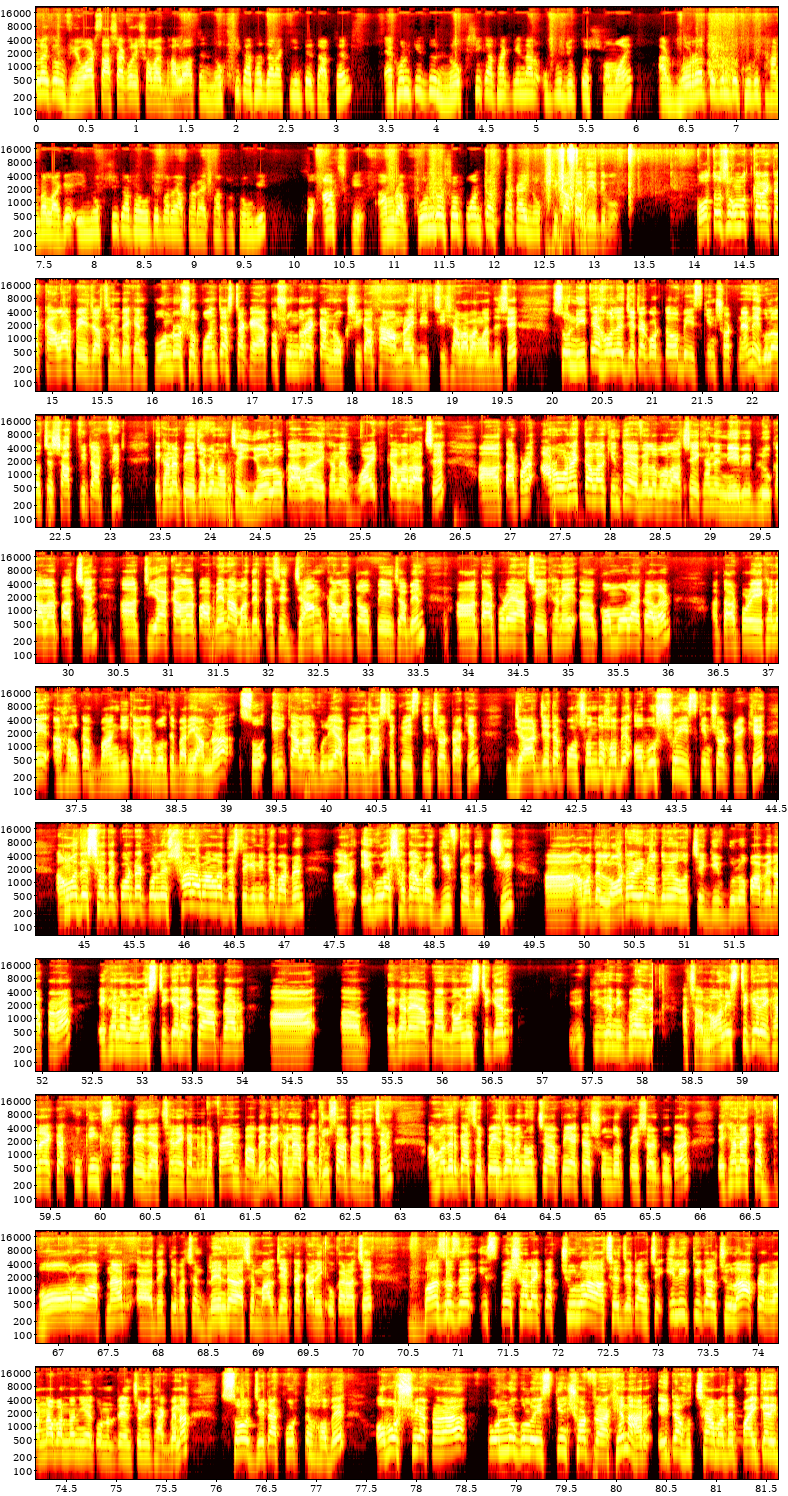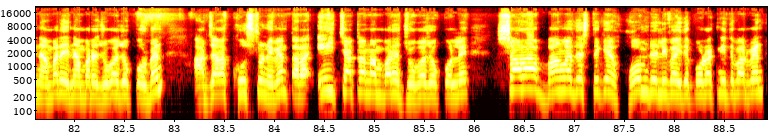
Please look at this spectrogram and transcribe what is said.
আসসালামাইকুম ভিউয়ার্স, আশা করি সবাই ভালো আছেন। নকশি কাঁথা যারা কিনতে চাচ্ছেন, এখন কিন্তু নকশি কাঁথা কেনার উপযুক্ত সময়, আর ভোররাতে কিন্তু খুবই ঠান্ডা লাগে। এই নকশি কাঁথা হতে পারে আপনার একমাত্র সঙ্গী। তো আজকে আমরা পনেরোশো পঞ্চাশ টাকায় নকশি কাঁথা দিয়ে দিব। কত চমৎকার একটা কালার পেয়ে যাচ্ছেন দেখেন, পনেরোশো পঞ্চাশ টাকা, এত সুন্দর একটা নকশি কাঁথা আমরাই দিচ্ছি সারা বাংলাদেশে। সো নিতে হলে যেটা করতে হবে স্ক্রিনশট নেন, এগুলো হচ্ছে সাত ফিট আট ফিট এখানে পেয়ে যাবেন হচ্ছে ইয়েলো কালার এখানে হোয়াইট কালার আছে। তারপরে আরও অনেক কালার কিন্তু অ্যাভেলেবল আছে। এখানে নেভি ব্লু কালার পাচ্ছেন টিয়া কালার পাবেন, আমাদের কাছে জাম কালারটাও পেয়ে যাবেন। তারপরে আছে এখানে কমলা কালার তারপরে এখানে হালকা বাঙ্গি কালার বলতে পারি আমরা। সো এই কালারগুলি আপনারা জাস্ট একটু স্ক্রিনশট রাখেন। যার যেটা পছন্দ হবে অবশ্যই স্ক্রিনশট রেখে আমাদের সাথে কন্ট্যাক্ট করলে সারা বাংলাদেশ থেকে নিতে পারবেন। আর এগুলোর সাথে আমরা গিফটও দিচ্ছি। আমাদের লটারির মাধ্যমে হচ্ছে গিফটগুলো পাবেন আপনারা। এখানে নন স্টিকের একটা আপনার এখানে আপনার নন স্টিকের কি জানি কয়? আচ্ছা নন স্টিকের এখানে একটা কুকিং সেট পেয়ে যাচ্ছেন। এখানে একটা ফ্যান পাবেন, এখানে আপনি জুসার পেয়ে যাচ্ছেন। আমাদের কাছে পেয়ে যাবেন হচ্ছে আপনি একটা সুন্দর প্রেসার কুকার এখানে একটা বড় আপনার দেখতে পাচ্ছেন ব্লেন্ডার আছে মাল্টি একটা কারি কুকার আছে। বাজাজের স্পেশাল একটা চুলা আছে, যেটা হচ্ছে ইলেকট্রিক্যাল চুলা। আপনার রান্না বান্না নিয়ে কোনো টেনশনই থাকবে না। সো যেটা করতে হবে, অবশ্যই আপনারা পণ্যগুলো স্ক্রিনশট রাখেন, আর এটা হচ্ছে আমাদের পাইকারি নাম্বার এই নাম্বারে যোগাযোগ করবেন। আর যারা খুচরো নেবেন, তারা এই চারটা নাম্বারে যোগাযোগ করলে সারা বাংলাদেশ থেকে হোম ডেলিভারিতে প্রোডাক্ট নিতে পারবেন।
